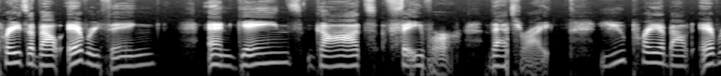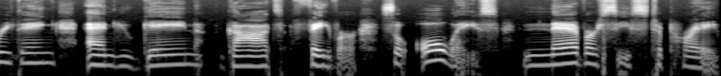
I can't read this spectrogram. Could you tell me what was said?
prays about everything and gains God's favor. That's right. You pray about everything and you gain God's favor. So always never cease to pray.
